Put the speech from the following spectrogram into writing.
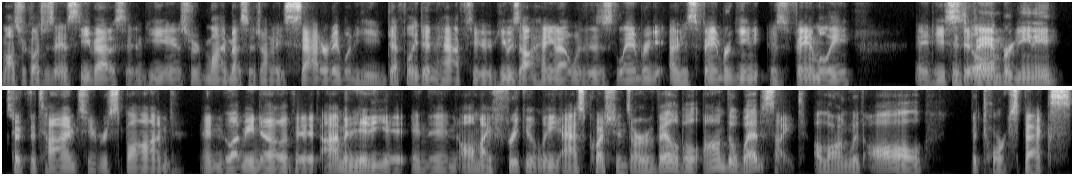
Monster Clutches and Steve Addison. He answered my message on a Saturday when he definitely didn't have to. He was out hanging out with his Lamborghini, uh, his Lamborghini, his family, and he His still Lamborghini. took the time to respond and let me know that I'm an idiot. And then all my frequently asked questions are available on the website, along with all the torque specs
